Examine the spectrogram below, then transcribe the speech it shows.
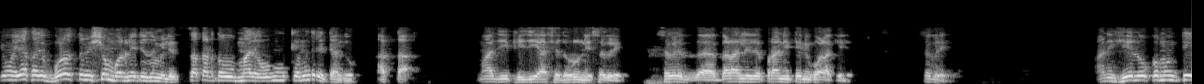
किंवा एखादे बळच तुम्ही शंभर नेते जमिले सात आठ तर माझे मुख्यमंत्री आहेत आत्ता माझी फिजी असे धरून हे सगळे सगळे गळालेले प्राणी त्यांनी गोळा केले. सगळे. आणि हे लोक मग ते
